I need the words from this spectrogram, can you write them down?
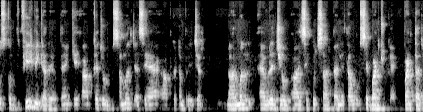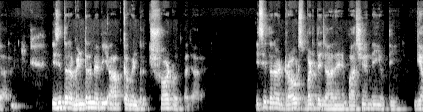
اس کو فیل بھی کر رہے ہوتے ہیں کہ آپ کا جو سمر جیسے ہے، آپ کا ٹمپریچر نارمل ایوریج جو آج سے کچھ سال پہلے تھا، وہ اس سے بڑھ چکا ہے، بڑھتا جا رہا ہے۔ اسی طرح ونٹر میں بھی آپ کا ونٹر شارٹ ہوتا جا رہا ہے۔ اسی طرح ڈراؤٹس بڑھتے جا رہے ہیں، بارشیں نہیں ہوتی یا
